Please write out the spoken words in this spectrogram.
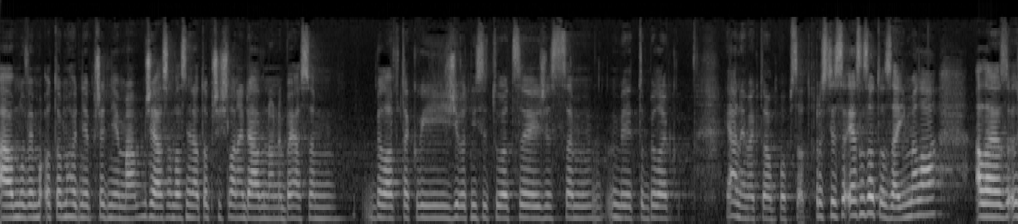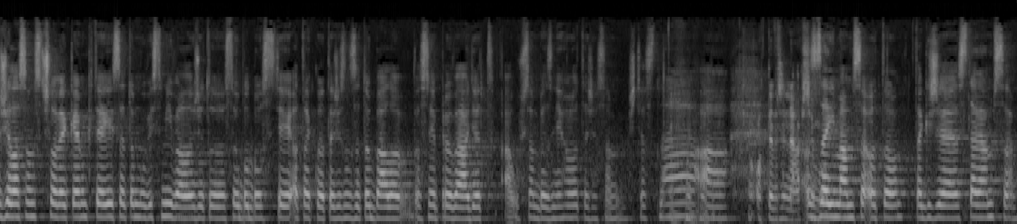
a mluvím o tom hodně před něma, že já jsem vlastně na to přišla nedávno, nebo já jsem byla v takové životní situaci, že jsem, mi to bylo jako, já nevím, jak to mám popsat. Prostě se, já jsem se o to zajímala, ale žila jsem s člověkem, který se tomu vysmíval, že to jsou blbosti a takhle, takže jsem se to bála vlastně provádět a už jsem bez něho, takže jsem šťastná a otevřená všemu. zajímám se o to, takže starám se.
